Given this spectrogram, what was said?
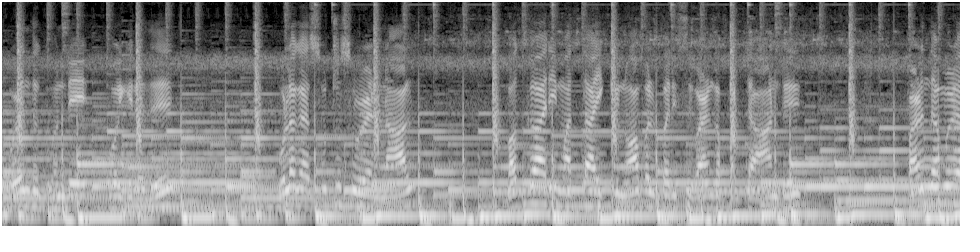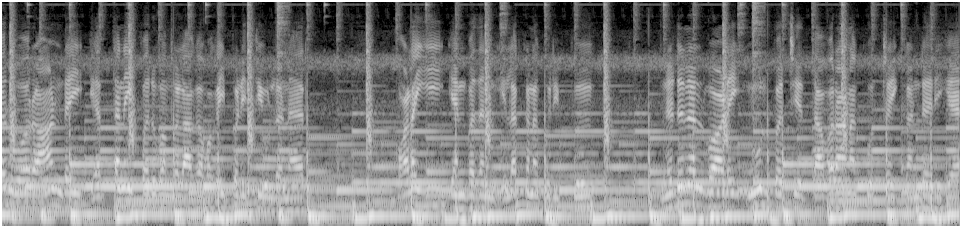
குறைந்து கொண்டே போகிறது? உலக சுற்றுச்சூழல் நாள் பக்காரி மத்தாய்க்கு நோபல் பரிசு வழங்கப்பட்ட ஆண்டு பழந்தமிழர் ஓர் ஆண்டை எத்தனை பருவங்களாக வகைப்படுத்தியுள்ளனர்? படையி என்பதன் இலக்கண குறிப்பு நெடுநல்வாடை நூல் பற்றிய தவறான கூற்றை கண்டறிக.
